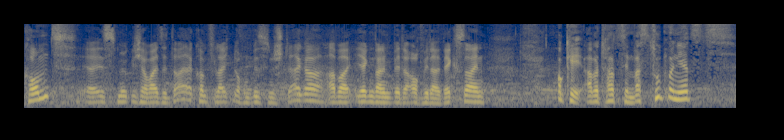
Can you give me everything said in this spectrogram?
kommt, er ist möglicherweise da, er kommt vielleicht noch ein bisschen stärker, aber irgendwann wird er auch wieder weg sein. Okay, aber trotzdem, was tut man jetzt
